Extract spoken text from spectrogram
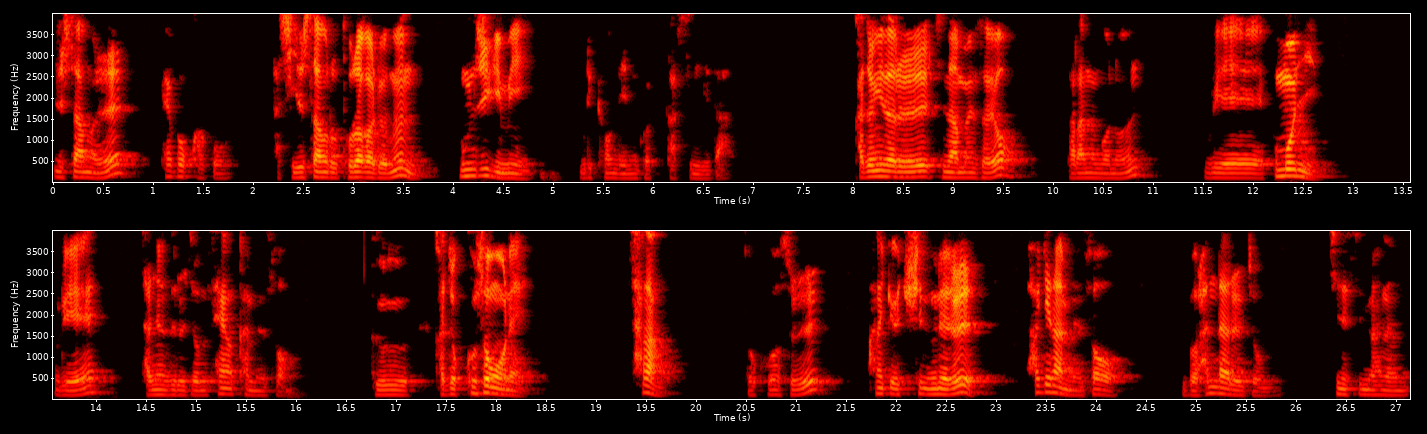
일상을 회복하고 다시 일상으로 돌아가려는 움직임이 우리 가운데 있는 것 같습니다. 가정의 달을 지나면서요, 바라는 거는 우리의 부모님, 우리의 자녀들을 좀 생각하면서 그 가족 구성원의 사랑, 또 그것을 하나님께 주신 은혜를 확인하면서 이번 한 달을 좀 지냈으면 하는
